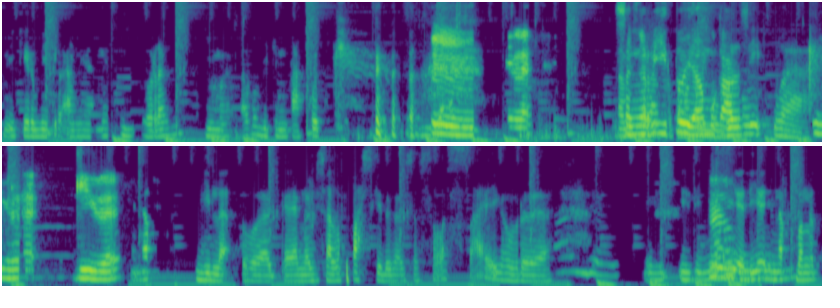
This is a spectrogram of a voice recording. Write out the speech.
Mikir-mikir aneh-aneh orang gimana apa bikin takut? Hmm, gila, Sengeri itu ya muka aku. sih wah. Gila, gila. Gila wah kayak nggak bisa lepas gitu nggak bisa selesai ngobrol ya In- intinya ya dia enak banget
